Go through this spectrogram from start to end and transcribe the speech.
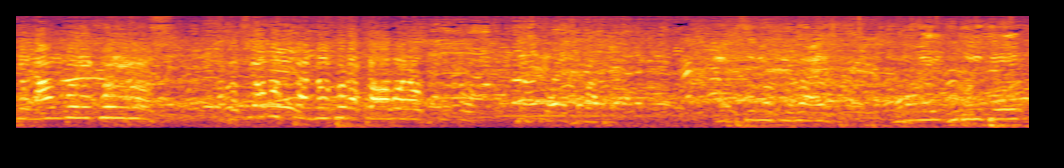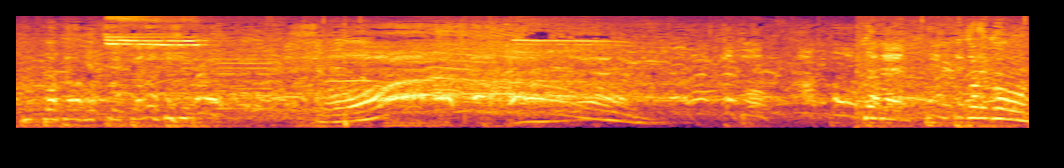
যে নান্দনিক পরিবেশ একটা চমৎকার নতুন একটা মাত্র এবং এই গুগলিতে ফুটবল খেলা হচ্ছে পেনাল্টি শুট তিনটি করে গোল।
